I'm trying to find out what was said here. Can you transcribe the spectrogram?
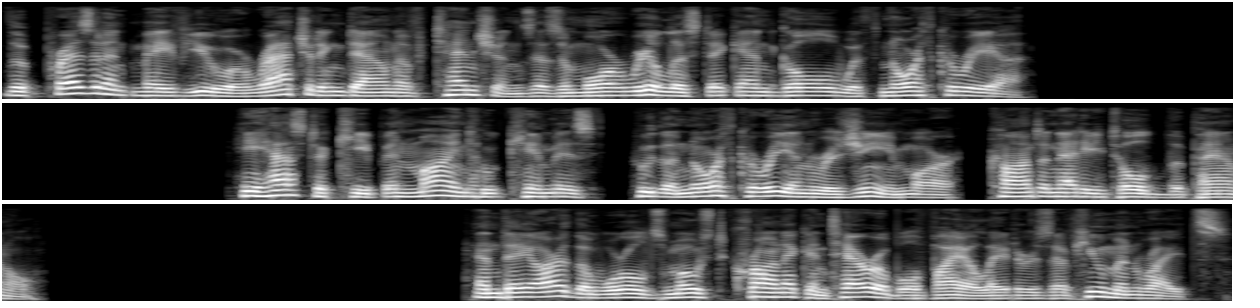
the president may view a ratcheting down of tensions as a more realistic end goal with North Korea. He has to keep in mind who Kim is, who the North Korean regime are, Continetti told the panel. And they are the world's most chronic and terrible violators of human rights.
